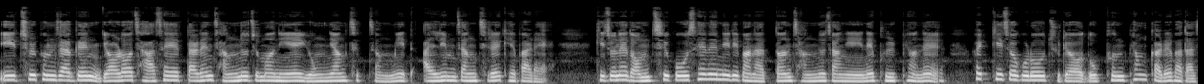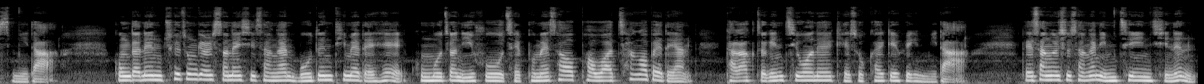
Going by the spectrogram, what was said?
이 출품작은 여러 자세에 따른 장루 주머니의 용량 측정 및 알림 장치를 개발해 기존에 넘치고 새는 일이 많았던 장루 장애인의 불편을 획기적으로 줄여 높은 평가를 받았습니다. 공단은 최종 결선에 시상한 모든 팀에 대해 공모전 이후 제품의 사업화와 창업에 대한 다각적인 지원을 계속할 계획입니다. 대상을 수상한 임채인 씨는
